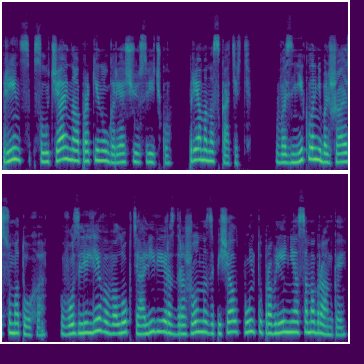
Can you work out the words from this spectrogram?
Принц случайно опрокинул горящую свечку прямо на скатерть. Возникла небольшая суматоха. Возле левого локтя Оливии раздраженно запищал пульт управления самобранкой.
